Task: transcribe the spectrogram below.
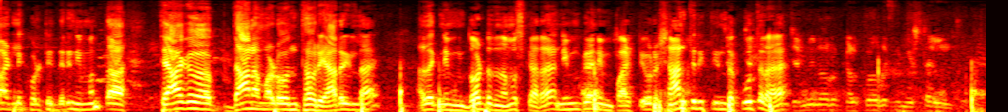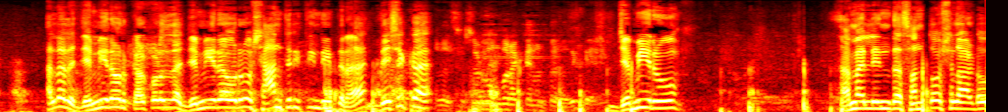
ಮಾಡಲಿಕ್ಕೆ ಹೊರಟಿದ್ದೀರಿ. ನಿಮ್ಮಂಥ ತ್ಯಾಗ ದಾನ ಮಾಡುವಂಥವ್ರು ಯಾರೂ ಇಲ್ಲ. ಅದಕ್ಕೆ ನಿಮ್ಗೆ ದೊಡ್ಡದು ನಮಸ್ಕಾರ. ನಿಮ್ಗೆ ನಿಮ್ಮ ಪಾರ್ಟಿಯವರು ಶಾಂತ ರೀತಿಯಿಂದ ಕೂತರ. ಅಲ್ಲ ಅಲ್ಲ ಜಮೀರವ್ರು ಕಳ್ಕೊಳ್ಳೋದಿಲ್ಲ. ಜಮೀರ್ ಅವರು ಶಾಂತ ರೀತಿಯಿಂದ ಇದ್ರ. ದೇಶಕ್ಕೆ ಜಮೀರು ಆಮೇಲಿಂದ ಸಂತೋಷ ಲಾಡು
